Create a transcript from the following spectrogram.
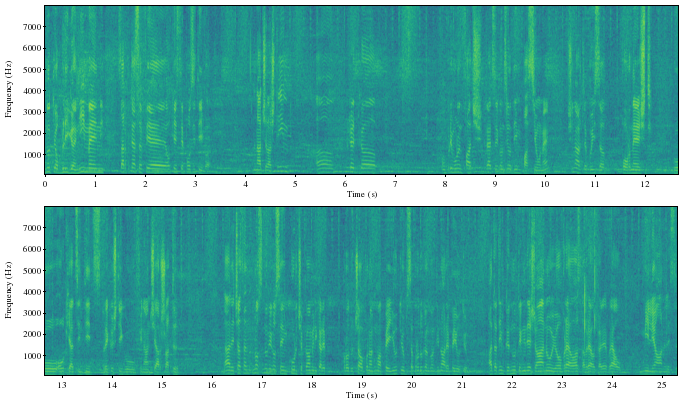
nu te obligă nimeni, s-ar putea să fie o chestie pozitivă. În același timp, uh, cred că în primul rând faci creație de conținut din pasiune și n-ar trebui să pornești cu ochii ațintiți spre câștigul financiar și atât. Da, deci asta nu, nu cred că o să încurce pe oamenii care produceau până acum pe YouTube să producă în continuare pe YouTube. Atâta timp cât nu te gândești, a, nu, eu vreau asta, vreau, care vreau milioanele să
